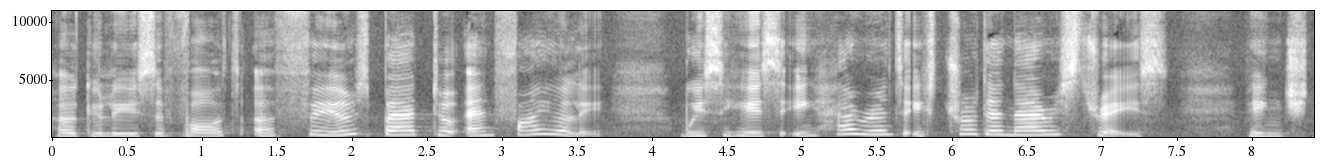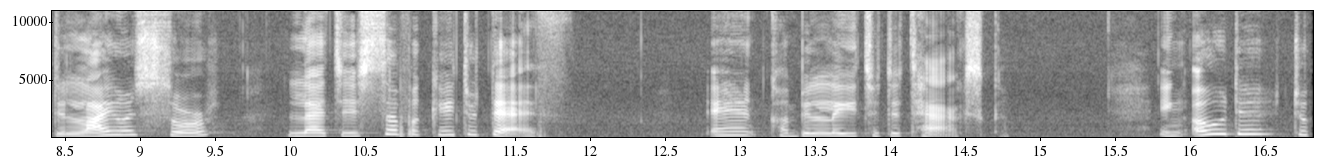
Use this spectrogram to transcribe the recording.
Hercules fought a fierce battle and finally, with his inherent extraordinary strength, pinched the lion's sword, let it suffocate to death, and completed the task. In order to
